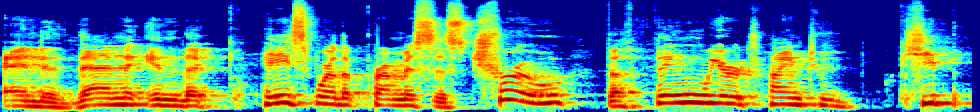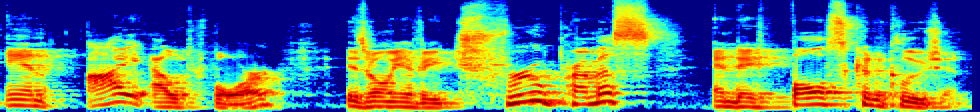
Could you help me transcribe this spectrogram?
And then in the case where the premise is true, the thing we are trying to keep an eye out for is when we have a true premise and a false conclusion.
